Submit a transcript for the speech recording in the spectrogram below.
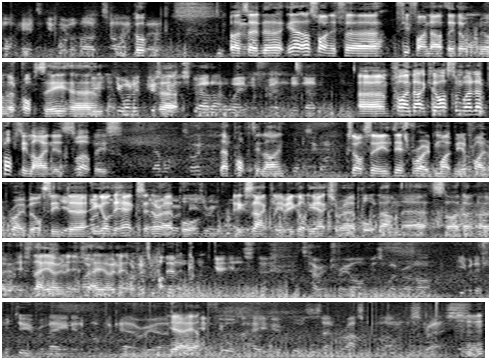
not here to give you a hard time. Cool. But, But I said, uh, yeah, that's fine. If uh, if you find out they don't want me on their property, do, um, you- do you want to just uh, square that away, my friend? And um, um, find out. Can you ask them where their property line is as well, please? Yeah, what- Sorry? Their property line. Because obviously this road might be a private road, but obviously Yeah, the, you got the I- I- Exeter I- I- Airport. if these are in- Exactly, but you got the Exeter Airport down there, so I don't know if they own it, if they own it, or if it's public. Then public. wouldn't get into the territory of is whether or not, even if you do remain in a public area, Yeah, yeah. if your behaviour causes them harassment, alarm, and distress, Mhm.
